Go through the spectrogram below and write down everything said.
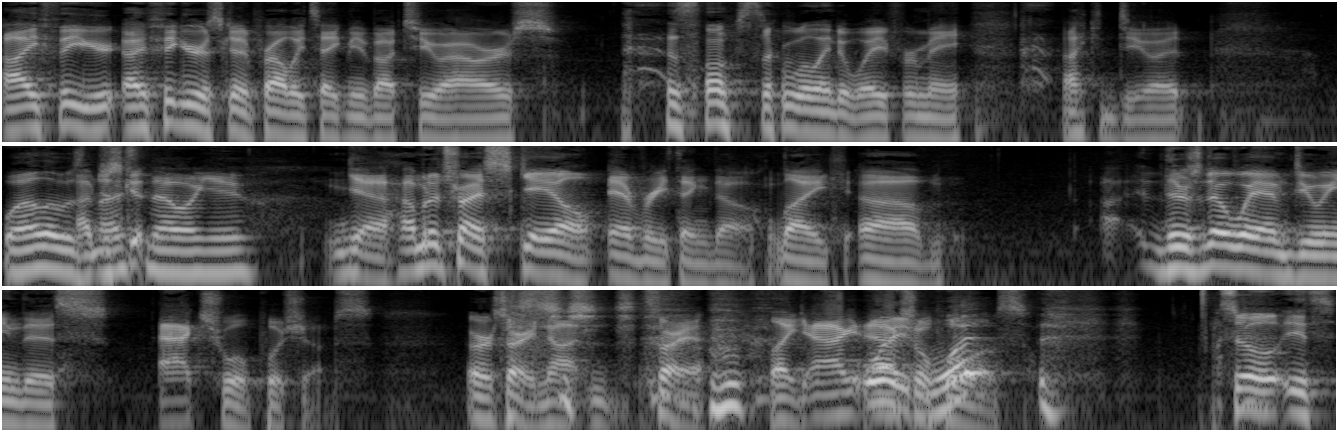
I figure I figure it's gonna probably take me about two hours. as long as they're willing to wait for me, I could do it. Well, it was I'm nice just knowing you. Yeah, I'm gonna try to scale everything though. Like, um, there's no way I'm doing this actual push-ups. Or sorry, not sorry, like Wait, actual pull-ups. So it's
